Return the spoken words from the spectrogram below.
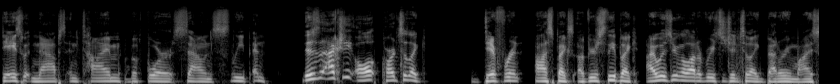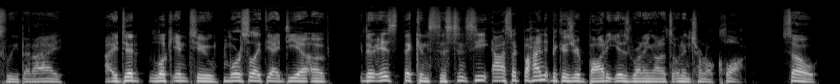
days with naps, and time before sound sleep. And this is actually all parts of like different aspects of your sleep. Like I was doing a lot of research into like bettering my sleep, and I I did look into more so like the idea of there is the consistency aspect behind it because your body is running on its own internal clock. So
